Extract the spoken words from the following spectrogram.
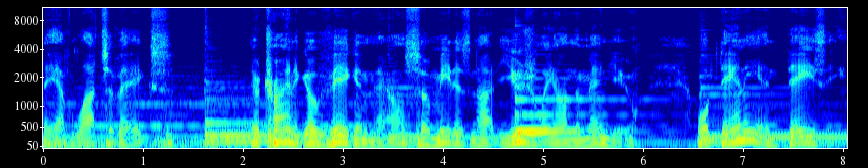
They have lots of eggs. They're trying to go vegan now, so meat is not usually on the menu. Well, Danny and Daisy,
